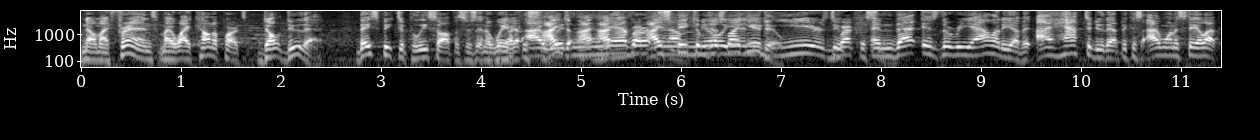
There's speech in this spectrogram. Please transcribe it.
Now, my friends, my white counterparts, don't do that They speak to police officers in a way that Reckless. I I would I- I- never. I a speak to 'em just like you do. Years do, and that is the reality of it. I have to do that because I want to stay alive.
